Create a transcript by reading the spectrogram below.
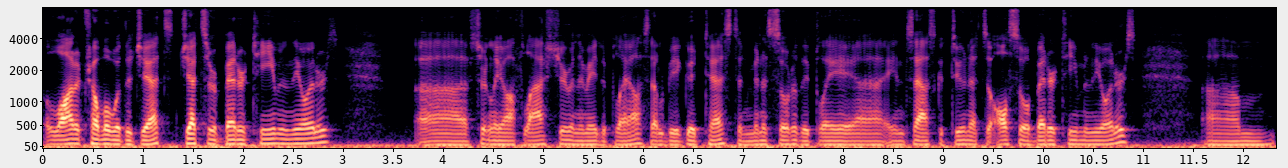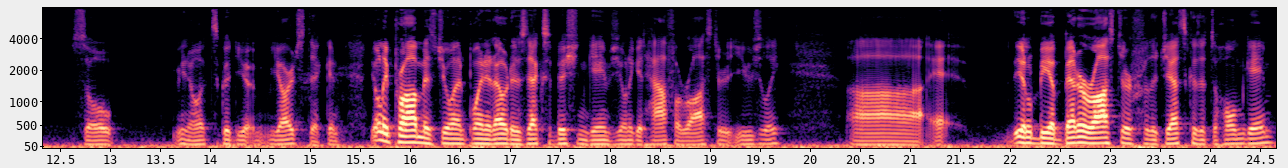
a lot of trouble with the Jets. Jets are a better team than the Oilers. Uh, certainly off last year when they made the playoffs. That'll be a good test. In Minnesota, they play uh, in Saskatoon. That's also a better team than the Oilers. Um, so, you know, it's a good y- yardstick. And the only problem, as Joanne pointed out, is exhibition games. You only get half a roster usually. Uh, eh, it'll be a better roster for the Jets because it's a home game.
